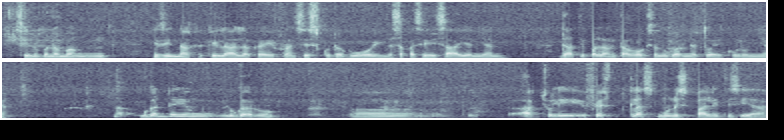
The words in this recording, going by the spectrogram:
sino ba namang hindi nakakilala kay Francisco Daguhoy na sa kasaysayan yan. Dati pa lang tawag sa lugar nito ay Kolonya. Na, maganda yung lugar, oh. Ah, actually, fifth class municipality siya.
